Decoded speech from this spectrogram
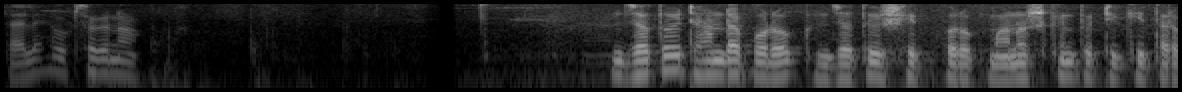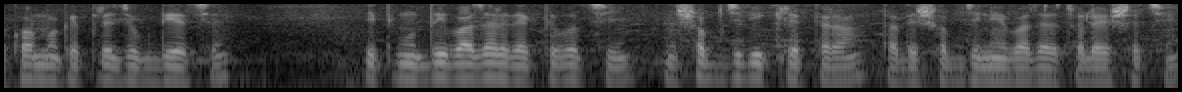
তাহলে উঠছে কেন? যতই ঠান্ডা পড়ুক, যতই শীত পড়ুক, মানুষ কিন্তু ঠিকই তার কর্মক্ষেত্রে যোগ দিয়েছে। ইতিমধ্যেই বাজারে দেখতে পাচ্ছি সবজি বিক্রেতারা তাদের সবজি নিয়ে বাজারে চলে এসেছে।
